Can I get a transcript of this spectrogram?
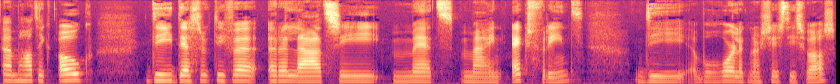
um, had ik ook die destructieve relatie met mijn ex-vriend, die behoorlijk narcistisch was.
